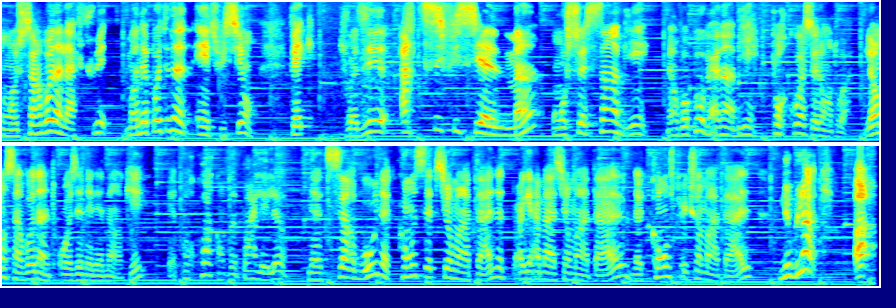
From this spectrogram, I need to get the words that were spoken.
on s'en va dans la fuite. Mais on n'a pas été dans notre intuition. Fait que, je vais dire, artificiellement, on se sent bien, mais on va pas vraiment bien. Pourquoi selon toi? Là, on s'en va dans le troisième élément, OK? Mais pourquoi qu'on ne veut pas aller là? Notre cerveau, notre conception mentale, notre programmation mentale, notre construction mentale nous bloque. Ah,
